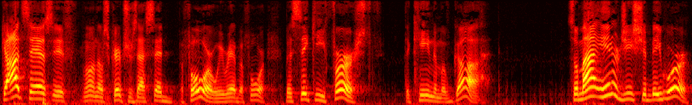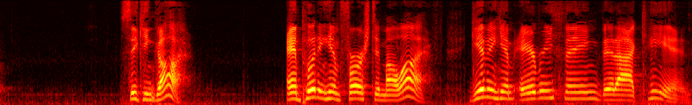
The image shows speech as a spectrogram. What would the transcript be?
God says, if one of those scriptures I said before, we read before, but seek ye first the kingdom of God. So my energy should be where? Seeking God and putting Him first in my life, giving Him everything that I can,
